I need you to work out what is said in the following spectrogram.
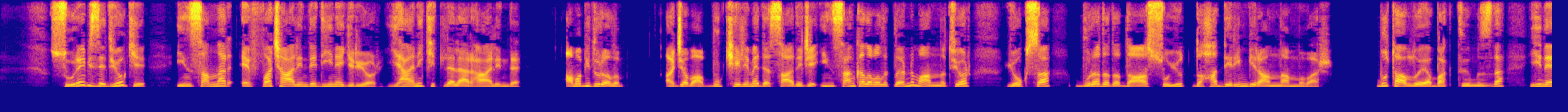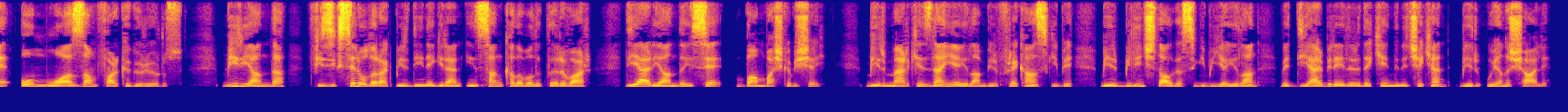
Sure bize diyor ki insanlar efvaç halinde dine giriyor yani kitleler halinde. Ama bir duralım. Acaba bu kelime de sadece insan kalabalıklarını mı anlatıyor yoksa burada da daha soyut, daha derin bir anlam mı var? Bu tabloya baktığımızda yine o muazzam farkı görüyoruz. Bir yanda fiziksel olarak bir dine giren insan kalabalıkları var, diğer yanda ise bambaşka bir şey. Bir merkezden yayılan bir frekans gibi, bir bilinç dalgası gibi yayılan ve diğer bireyleri de kendini çeken bir uyanış hali.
